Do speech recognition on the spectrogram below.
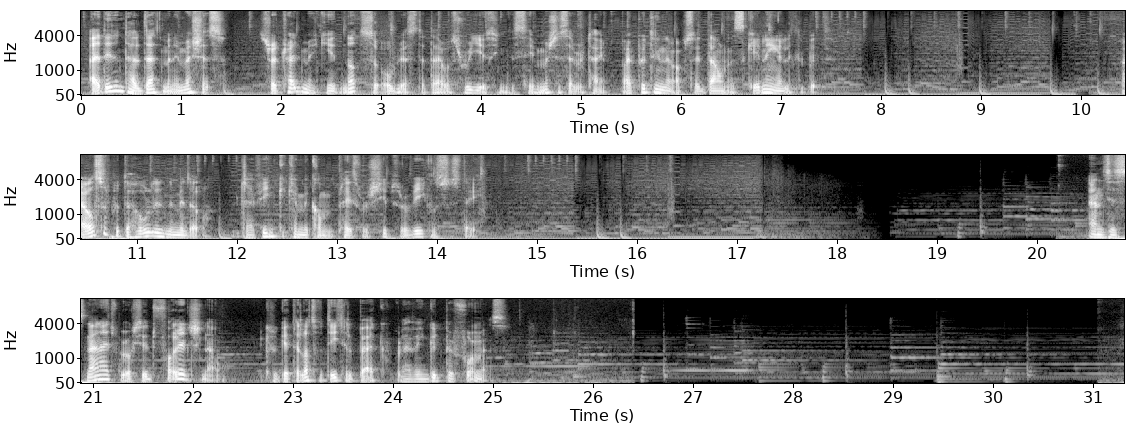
I didn't have that many meshes, so I tried making it not so obvious that I was reusing the same meshes every time, by putting them upside down and scaling a little bit. I also put a hole in the middle, which I think can become a place for ships or vehicles to stay. And since Nanite works with foliage now, we could get a lot of detail back while having good performance.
